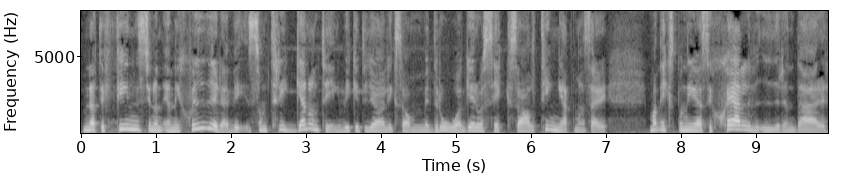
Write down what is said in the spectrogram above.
Men att det finns ju någon energi i det som triggar någonting, vilket det gör liksom med droger och sex och allting, att man så här, man exponerar sig själv i den där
